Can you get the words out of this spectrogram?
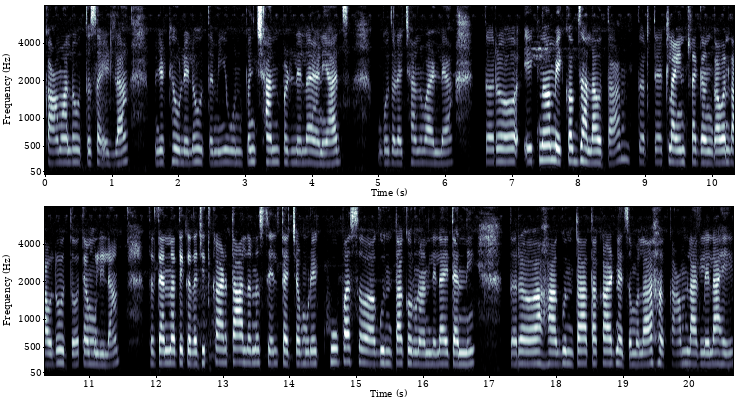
काम आलं होतं साईडला. म्हणजे ठेवलेलं होतं मी. ऊन पण छान पडलेलं आहे आणि आज. गोदड्या छान वाढल्या. तर एक ना मेकअप झाला होता. तर त्या क्लायंटला गंगावन लावलं होतं त्या मुलीला. तर त्यांना ते कदाचित काढता आलं नसेल. त्याच्यामुळे खूप असं गुंता करून आणलेला आहे त्यांनी. तर हा गुंता आता काढण्याचं मला काम लागलेलं आहे.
